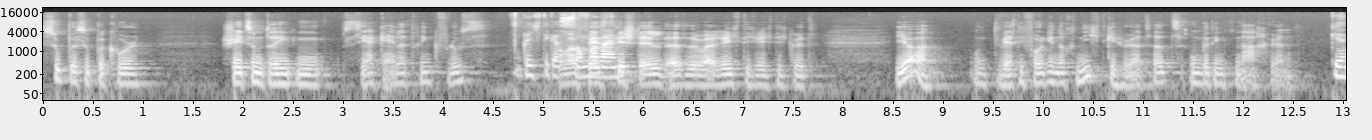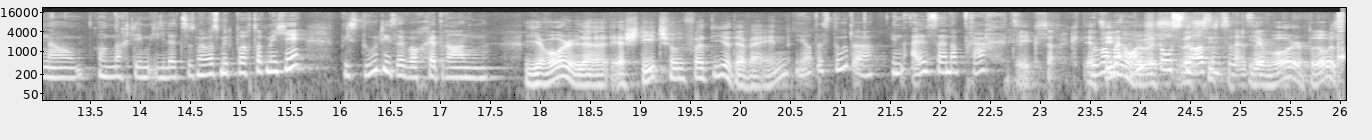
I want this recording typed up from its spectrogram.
super, super cool. Schön zum Trinken, sehr geiler Trinkfluss. Richtiger Haben Sommerwein. festgestellt, also war richtig, richtig gut. Ja, und wer die Folge noch nicht gehört hat, unbedingt nachhören. Genau. Und nachdem ich letztes Mal was mitgebracht habe, Michi, bist du diese Woche dran. Jawohl, äh, er steht schon vor dir, der Wein. Ja, das tut er. In all seiner Pracht. Exakt. Wollen wir mal anstoßen, ist- ausnahmsweise? Jawohl, Prost.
